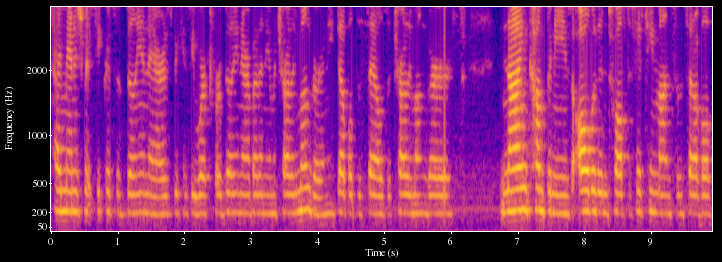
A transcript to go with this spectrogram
time management secrets of billionaires because he worked for a billionaire by the name of Charlie Munger and he doubled the sales of Charlie Munger's nine companies all within 12 to 15 months instead of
